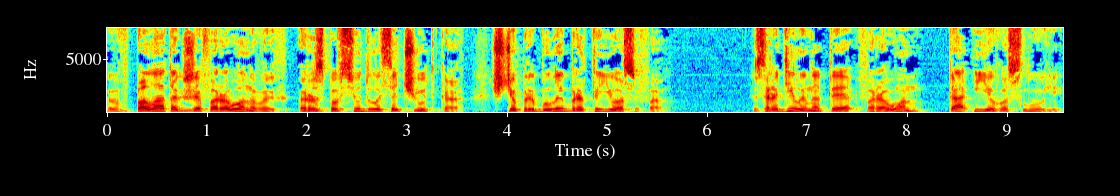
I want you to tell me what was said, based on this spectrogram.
В палатах же фараонових розповсюдилася чутка, що прибули брати Йосифа. Зраділи на те фараон та і його слуги.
